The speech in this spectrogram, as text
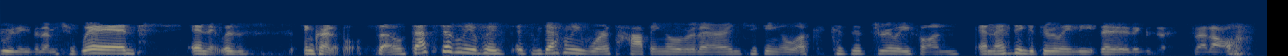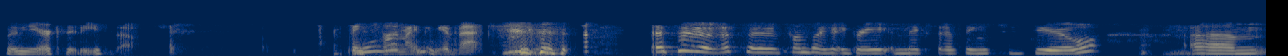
rooting for them to win, and it was incredible. So that's definitely a place. It's definitely worth hopping over there and taking a look because it's really fun, and I think it's really neat that it exists at all in New York City. So thanks for reminding me of that. that's a that's a sounds like a great mix of things to do. Um,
